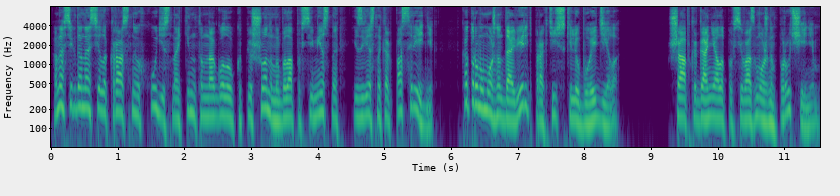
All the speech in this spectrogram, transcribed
она всегда носила красную худи с накинутым на голову капюшоном и была повсеместно известна как посредник, которому можно доверить практически любое дело. Шапка гоняла по всевозможным поручениям.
